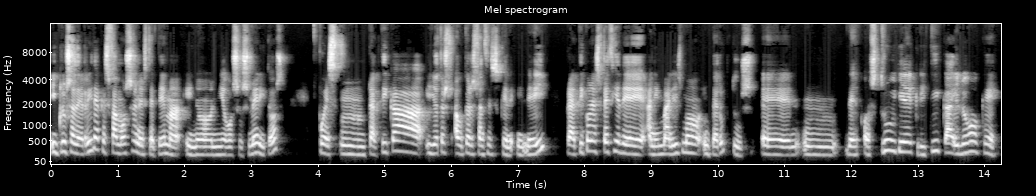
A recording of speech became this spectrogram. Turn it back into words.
Incluso Derrida, que es famoso en este tema y no niego sus méritos, pues practica, y otros autores franceses que leí, practica una especie de animalismo interruptus, eh, mm, construye, critica y luego ¿qué?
